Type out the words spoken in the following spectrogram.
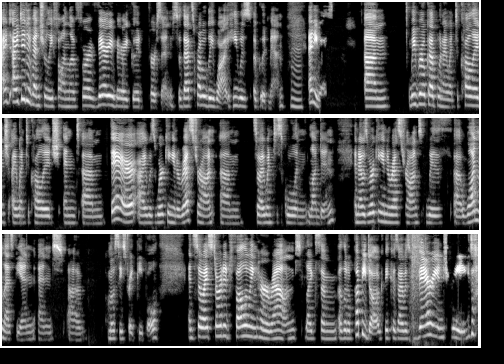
I, I did eventually fall in love for a very, very good person. So that's probably why he was a good man. Hmm. Anyways, um, we broke up when I went to college. I went to college, and um, there I was working in a restaurant. Um, so I went to school in London, and I was working in a restaurant with uh, one lesbian and uh, mostly straight people. And so I started following her around like some a little puppy dog because I was very intrigued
